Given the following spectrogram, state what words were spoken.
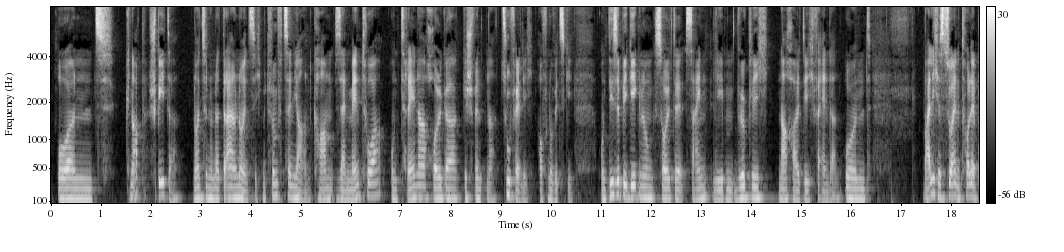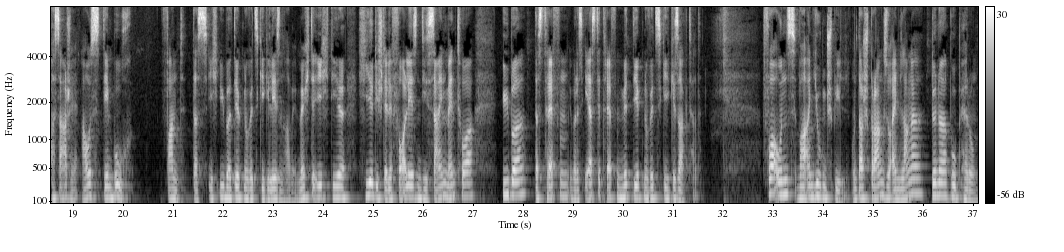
Und knapp später 1993, mit 15 Jahren, kam sein Mentor und Trainer Holger Geschwindner zufällig auf Nowitzki. Und diese Begegnung sollte sein Leben wirklich nachhaltig verändern. Und weil ich es so eine tolle Passage aus dem Buch fand, das ich über Dirk Nowitzki gelesen habe, möchte ich dir hier die Stelle vorlesen, die sein Mentor über das Treffen, über das erste Treffen mit Dirk Nowitzki gesagt hat. Vor uns war ein Jugendspiel und da sprang so ein langer, dünner Bub herum.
